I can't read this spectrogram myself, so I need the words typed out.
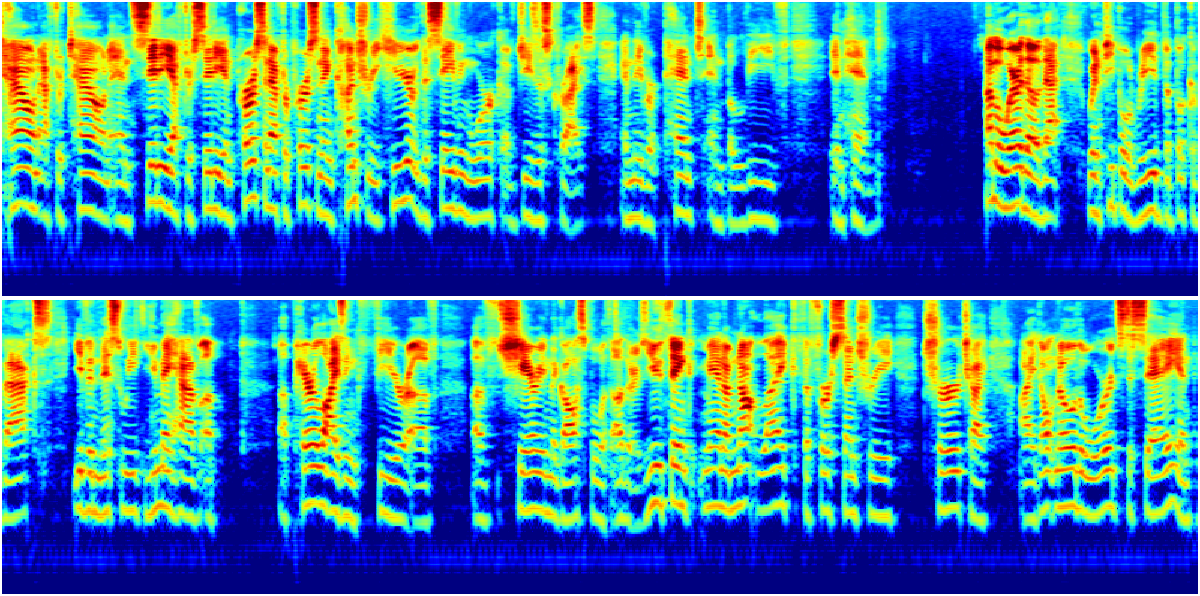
town after town, and city after city, and person after person and country hear of the saving work of Jesus Christ, and they repent and believe in him. I'm aware, though, that when people read the book of Acts, even this week, you may have a, a paralyzing fear of, of sharing the gospel with others. You think, man, I'm not like the first century church. I, I don't know the words to say, and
